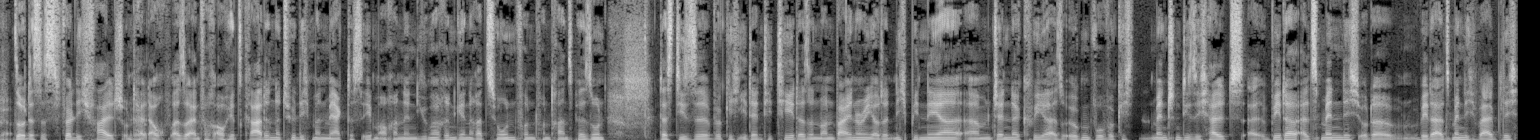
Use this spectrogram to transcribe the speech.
Ja. So, das ist völlig falsch und halt auch, also einfach auch jetzt gerade natürlich, man merkt es eben auch an den jüngeren Generationen von, von Transpersonen, dass diese wirklich Identität, also non-binary oder nicht binär, ähm, genderqueer, also irgendwo wirklich Menschen, die sich halt äh, weder als männlich oder weder als männlich-weiblich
